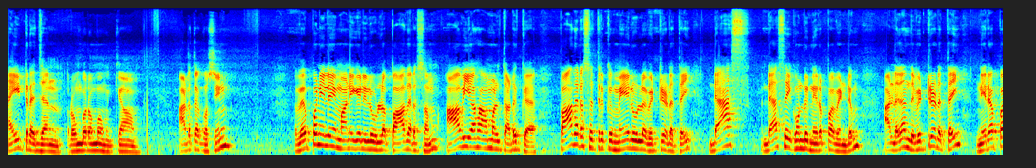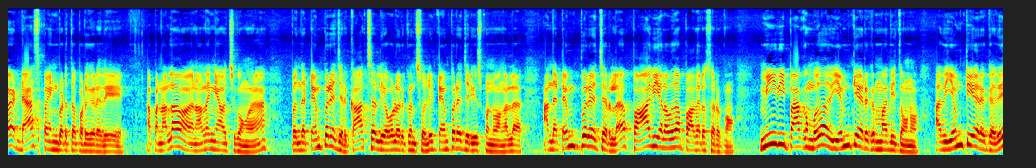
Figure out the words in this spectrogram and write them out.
நைட்ரஜன். ரொம்ப ரொம்ப முக்கியம். அடுத்த கொஸ்டின் வெப்பநிலை மாணிகளில் உள்ள பாதரசம் ஆவியாகாமல் தடுக்க பாதரசத்திற்கு மேலுள்ள வெற்றிடத்தை டேஸ் டேஸை கொண்டு நிரப்ப வேண்டும். அல்லது அந்த வெற்றிடத்தை நிரப்ப டேஸ் பயன்படுத்தப்படுகிறது. அப்போ நல்லா நல்லா ஞாபகம் வச்சுக்கோங்க. இப்போ இந்த டெம்பரேச்சர் காய்ச்சல் எவ்வளோ இருக்குன்னு சொல்லி டெம்பரேச்சர் யூஸ் பண்ணுவாங்கல்ல. அந்த டெம்பரேச்சரில் பாதி அளவு தான் பாதரசம் இருக்கும். மீதி பார்க்கும்போது அது எம்டியாக இருக்கிற மாதிரி தோணும். அது எம்டியாக இருக்குது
